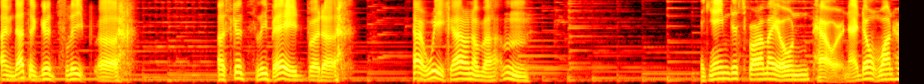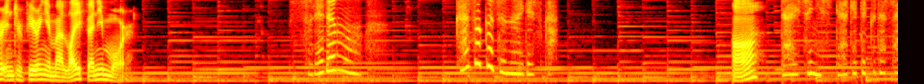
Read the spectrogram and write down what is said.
I mean, that's a good sleep. Uh, that's good sleep aid, but uh, that week I don't know about. Hmm. I came this far on my own power, and I don't want her interfering in my life anymore. あそれでも家族じゃないですか Huh? 大事にしてあげてください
